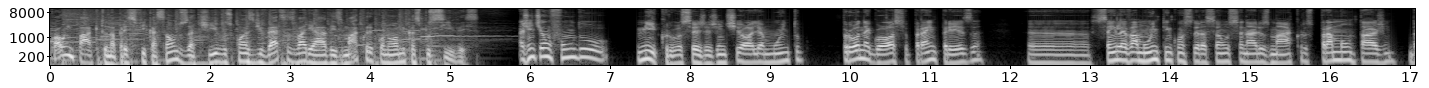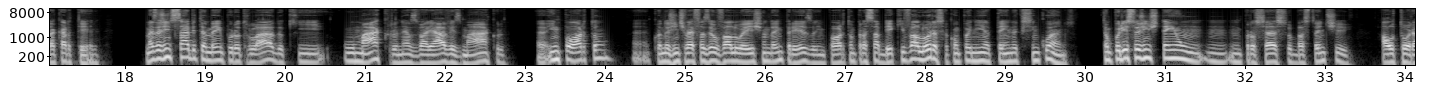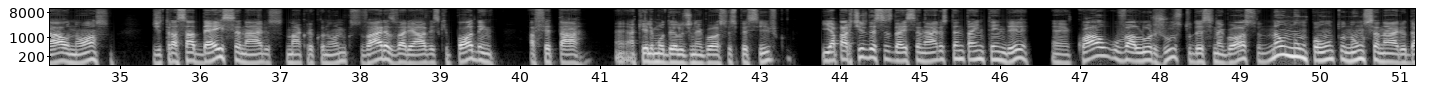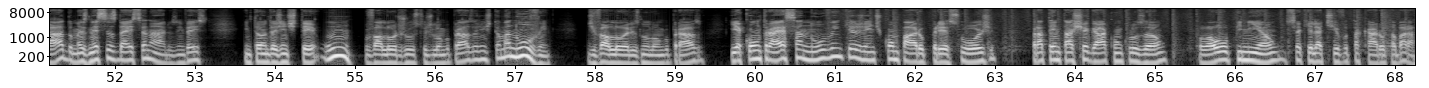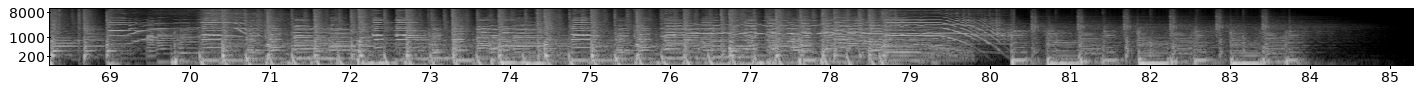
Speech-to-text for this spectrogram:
qual o impacto na precificação dos ativos com as diversas variáveis macroeconômicas possíveis? A gente é um fundo micro, ou seja, a gente olha muito pro negócio, para a empresa, uh, sem levar muito em consideração os cenários macros para a montagem da carteira. Mas a gente sabe também, por outro lado, que o macro, né, as variáveis macro, uh, importam uh, quando a gente vai fazer o valuation da empresa, importam para saber que valor essa companhia tem daqui a cinco anos. Então, por isso, a gente tem um, um, um processo bastante autoral nosso de traçar 10 cenários macroeconômicos, várias variáveis que podem afetar é, aquele modelo de negócio específico, e a partir desses 10 cenários tentar entender é, qual o valor justo desse negócio, não num ponto, num cenário dado, mas nesses 10 cenários. Em vez, então, de a gente ter um valor justo de longo prazo, a gente tem uma nuvem de valores no longo prazo, e é contra essa nuvem que a gente compara o preço hoje para tentar chegar à conclusão ou à opinião se aquele ativo está caro ou está barato.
